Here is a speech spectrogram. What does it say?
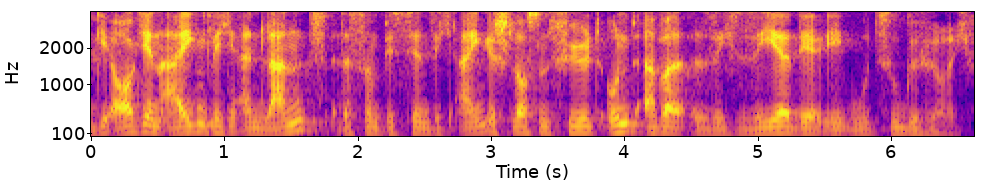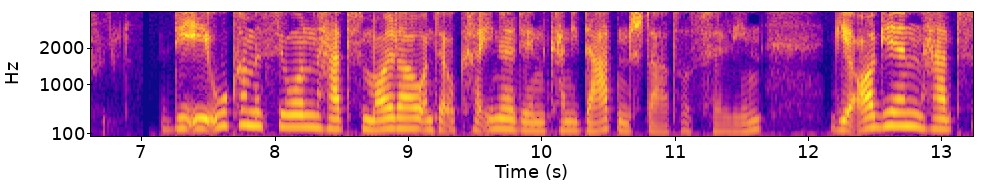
Georgien eigentlich ein Land, das so ein bisschen sich eingeschlossen fühlt und aber sich sehr der EU zugehörig fühlt. Die EU-Kommission hat Moldau und der Ukraine den Kandidatenstatus verliehen. Georgien hat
